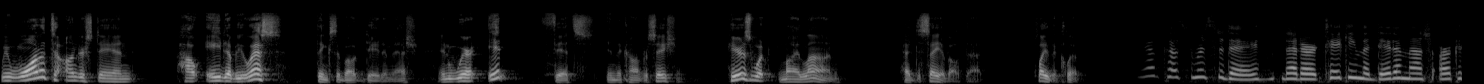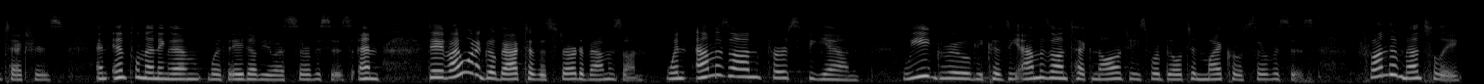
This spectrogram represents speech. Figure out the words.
we wanted to understand how AWS thinks about data mesh and where it fits in the conversation. Here's what Mai-Lan had to say about that. Play the clip We have customers today that are taking the data mesh architectures and implementing them with AWS services. And Dave, I want to go back to the start of Amazon. When Amazon first began, we grew because the Amazon technologies were built in microservices. Fundamentally,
